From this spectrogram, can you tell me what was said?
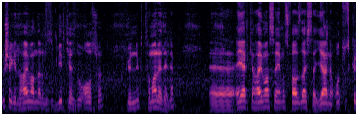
Bu şekilde hayvanlarımızı bir kez de olsun günlük tımar edelim. Ee, eğer ki hayvan sayımız fazlaysa yani 30-40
